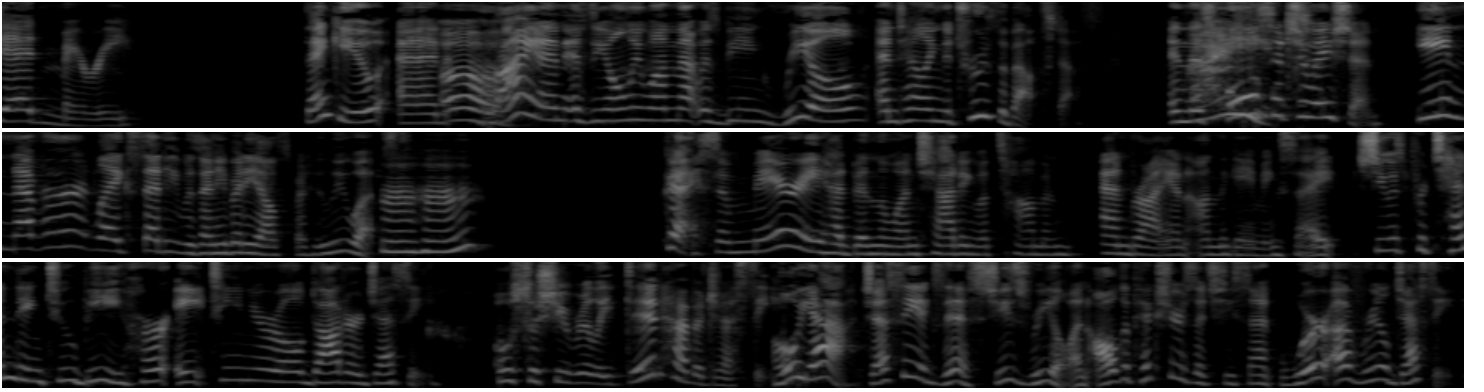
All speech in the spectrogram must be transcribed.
dead, Mary. Thank you. And Ugh. Brian is the only one that was being real and telling the truth about stuff in this right. whole situation. He never like said he was anybody else but who he was. Mm-hmm. Okay, so Mary had been the one chatting with Tom and, and Brian on the gaming site. She was pretending to be her 18 year old daughter, Jessie. Oh, so she really did have a Jessie. Oh, yeah. Jessie exists. She's real. And all the pictures that she sent were of real Jessie.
